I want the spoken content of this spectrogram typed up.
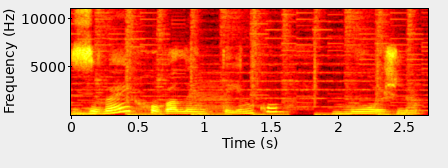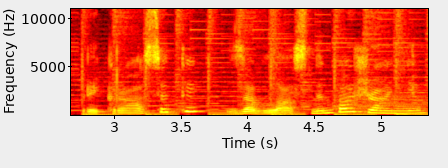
Зверху Валентинку можна прикрасити за власним бажанням.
